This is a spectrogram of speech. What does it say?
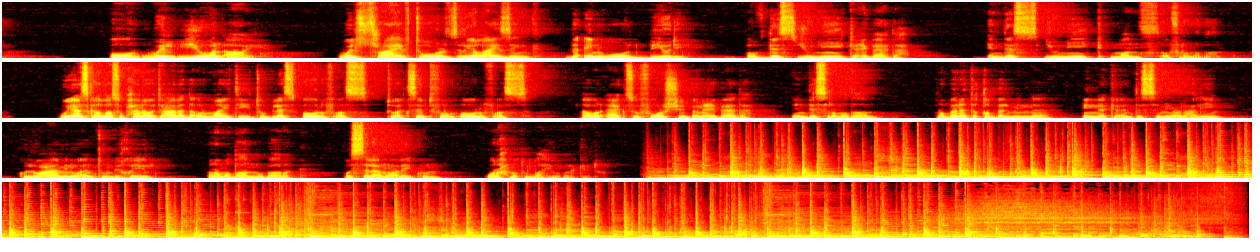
Or will you and I will strive towards realizing the inward beauty of this unique ibadah in this unique month of Ramadan. We ask Allah subhanahu wa ta'ala the Almighty to bless all of us, to accept from all of us our acts of worship and ibadah in this Ramadan. ربنا تقبل منا إنك أنت السميع العليم كل عام وأنتم بخير رمضان مبارك والسلام عليكم ورحمة الله وبركاته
